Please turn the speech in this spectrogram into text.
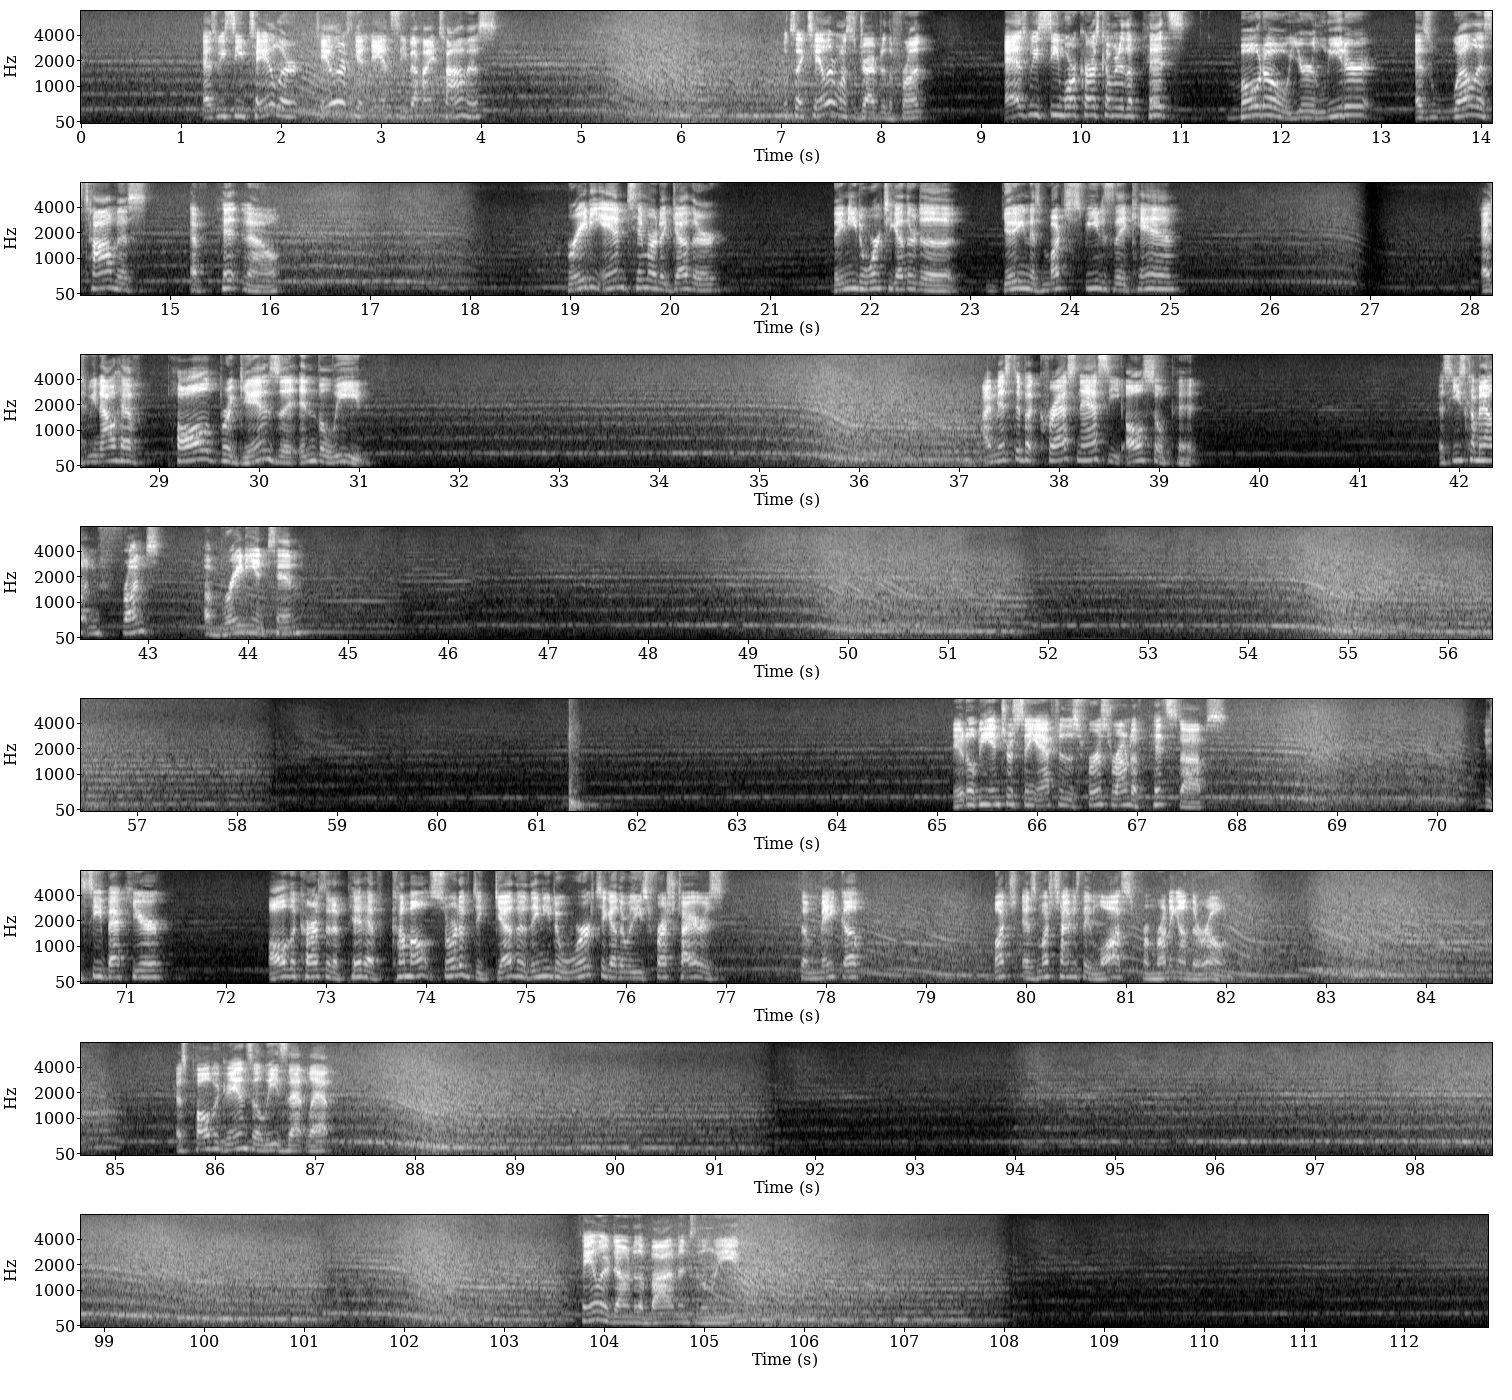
as we see Taylor, Taylor's getting antsy behind Thomas. Looks like Taylor wants to drive to the front. As we see more cars coming to the pits, Moto, your leader, as well as Thomas have pit now. Brady and Tim are together. They need to work together to getting as much speed as they can. As we now have Paul Braganza in the lead. I missed it, but Crass also pit. As he's coming out in front of Brady and Tim. It'll be interesting after this first round of pit stops. You can see back here, all the cars that have pit have come out sort of together. They need to work together with these fresh tires to make up much as much time as they lost from running on their own. As Paul Bagranza leads that lap, Down to the bottom into the lead.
